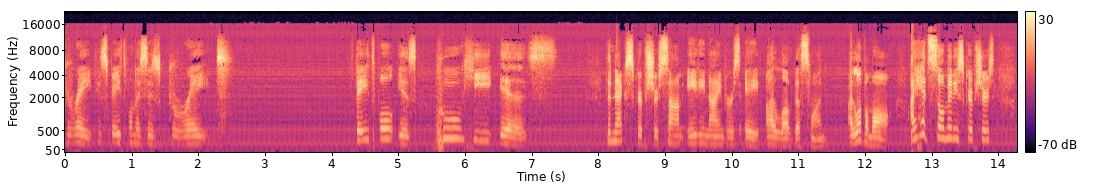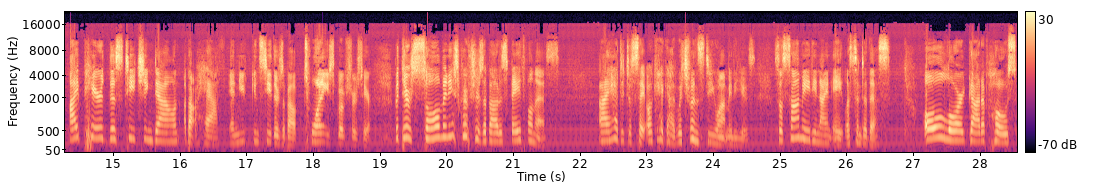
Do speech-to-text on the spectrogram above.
Great. His faithfulness is great. Faithful is who he is. The next scripture, Psalm 89, verse 8. I love this one. I love them all. I had so many scriptures. I pared this teaching down about half, and you can see there's about 20 scriptures here. But there's so many scriptures about his faithfulness. I had to just say, okay, God, which ones do you want me to use? So Psalm 89 8, listen to this. O Lord God of hosts,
